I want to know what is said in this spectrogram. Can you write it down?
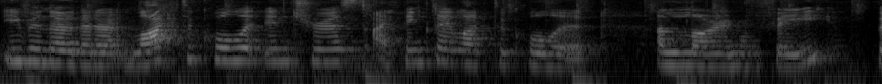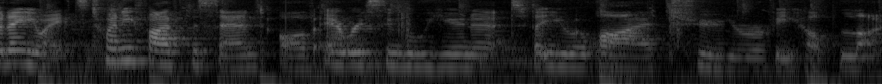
even though they don't like to call it interest. I think they like to call it a loan fee. But anyway, it's 25% of every single unit that you apply to your FEE-HELP loan.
